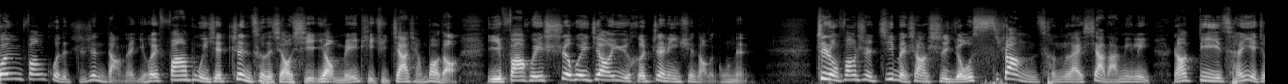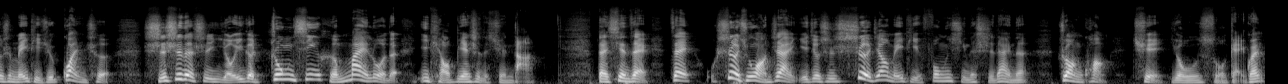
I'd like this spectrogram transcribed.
官方或者执政党呢，也会发布一些政策的消息，要媒体去加强报道，以发挥社会教育和政令宣导的功能。这种方式基本上是由上层来下达命令，然后底层也就是媒体去贯彻实施的，是有一个中心和脉络的一条边式的宣达。但现在在社群网站，也就是社交媒体风行的时代呢，状况却有所改观。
